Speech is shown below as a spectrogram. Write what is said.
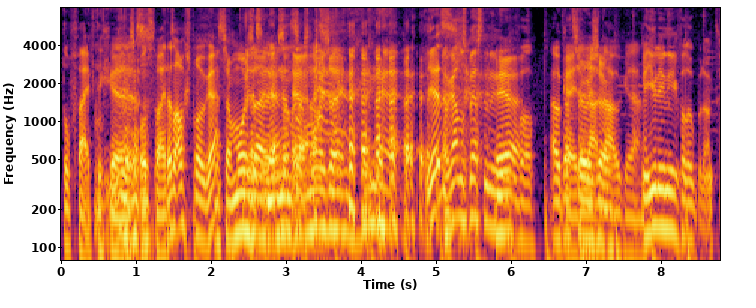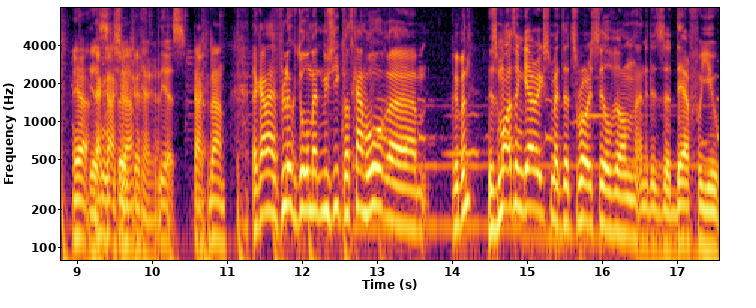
top 50 eh, Ja. Spotify. Dat is afgesproken, hè? Dat zou mooi Ja, zijn. ja, hè? Dat ja. zou mooi zijn. Yes? We gaan ons best doen in Ja. ieder geval. Oké, sowieso. ik gedaan. En jullie in ieder geval ook bedankt. Ja, Yes. Ja, graag gedaan. Yes. Graag gedaan. Dan gaan wij vlug door met muziek. Wat gaan we horen, Ruben? Dit is Martin Garrix met Troy Sylvan en dit is There For You.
